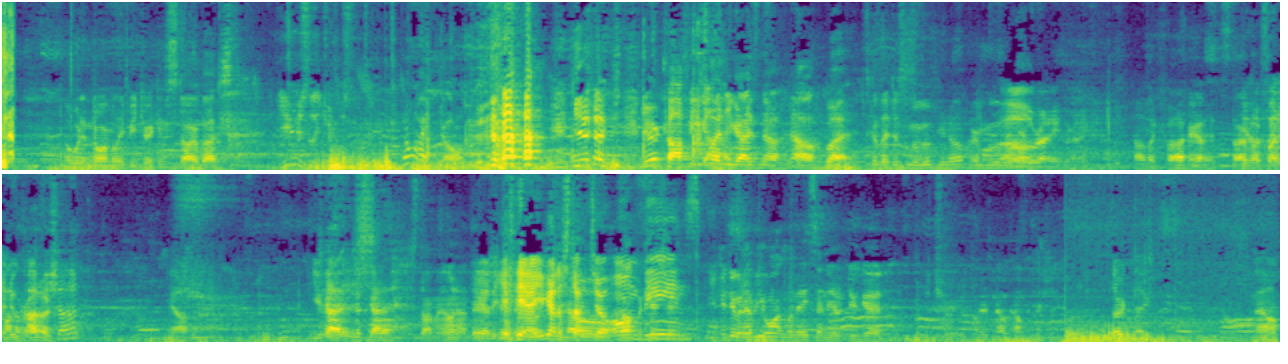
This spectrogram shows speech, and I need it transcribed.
I wouldn't normally be drinking Starbucks. You usually drink. No, I don't. you're, you're a coffee Just guy. letting you guys know. No, but it's because I just moved, you know, or moving. Oh right, right. I was like, fuck, I gotta hit the Starbucks. You wanna find a I'm new coffee road. shop? Yeah. You Just gotta, just gotta start my own out there. Yeah, There's yeah, no- you gotta there's start your own beans. You can do whatever you want in La Mesa and it'll do good. There's no competition. Third peg. No?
